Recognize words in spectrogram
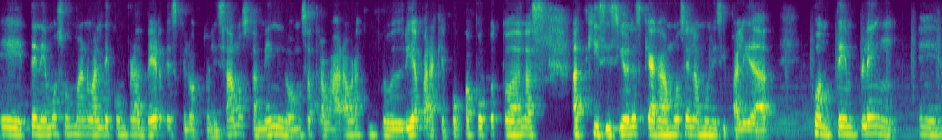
eh, tenemos un manual de compras verdes que lo actualizamos también y lo vamos a trabajar ahora con proveeduría para que poco a poco todas las adquisiciones que hagamos en la municipalidad contemplen eh,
